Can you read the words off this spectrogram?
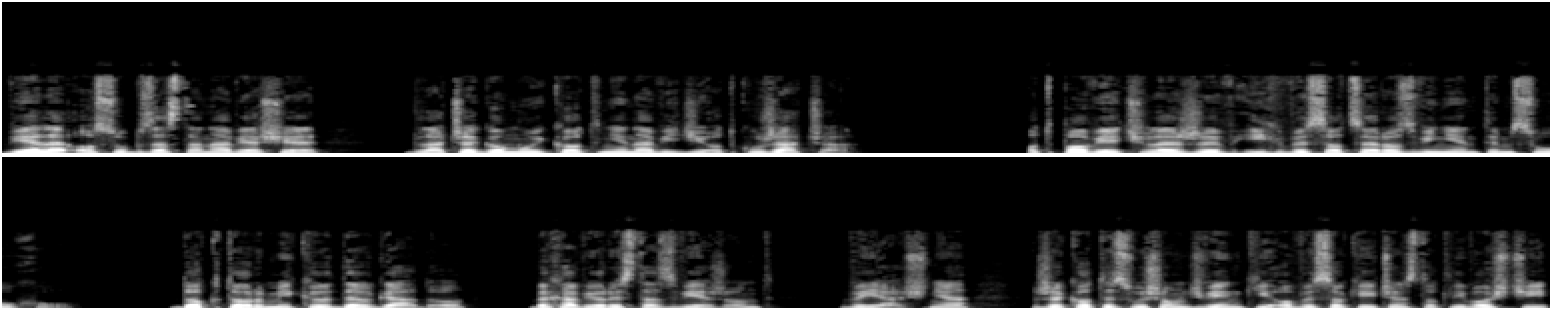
Wiele osób zastanawia się, dlaczego mój kot nienawidzi odkurzacza. Odpowiedź leży w ich wysoce rozwiniętym słuchu. Dr Mikl Delgado, behawiorysta zwierząt, wyjaśnia, że koty słyszą dźwięki o wysokiej częstotliwości,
